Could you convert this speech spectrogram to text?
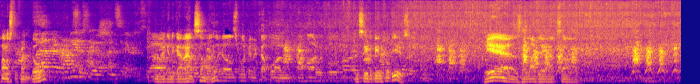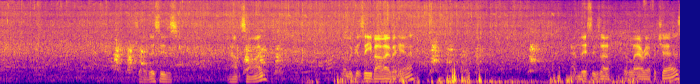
Past the front door. And we're going to go outside Beverly Hills, we're looking at a couple on uh, and see the beautiful views. Here's the lovely outside. So this is outside. Gazebo over here. And this is a little area for chairs.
